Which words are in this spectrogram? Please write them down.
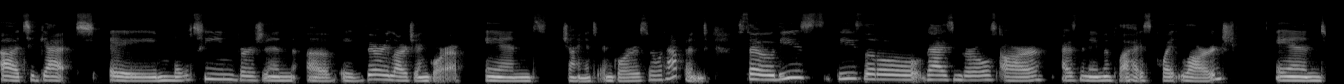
uh, to get a molting version of a very large Angora. And giant Angoras are what happened. So these, these little guys and girls are, as the name implies, quite large. And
